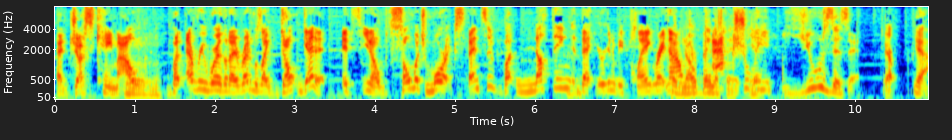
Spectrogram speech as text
had just came out, Mm-hmm. but everywhere that I read was like, "Don't get it. It's you know so much more expensive, but nothing that you're going to be playing right For now no benefit, actually uses it." Yep. Yeah.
